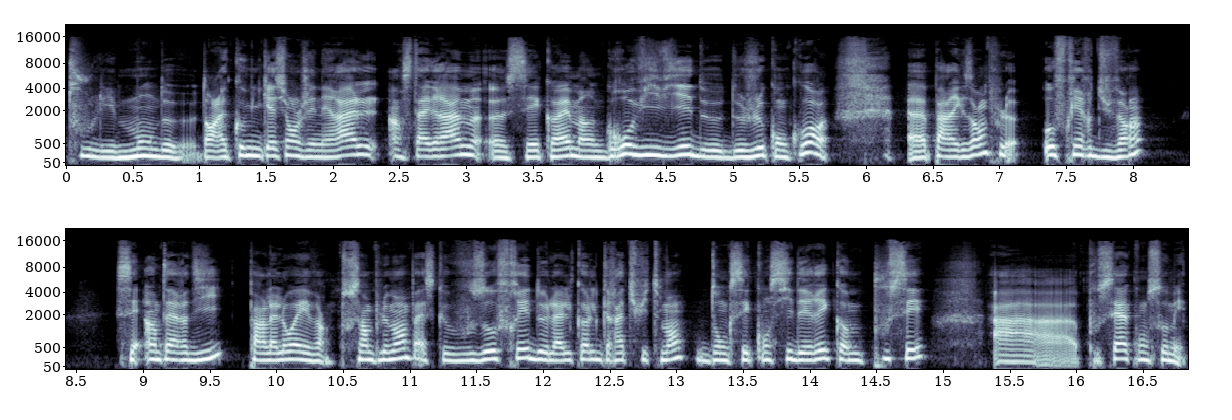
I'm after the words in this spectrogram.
tous les mondes, dans la communication en général. Instagram, euh, c'est quand même un gros vivier de, de jeux concours. Euh, par exemple, offrir du vin c'est interdit par la loi E20, tout simplement parce que vous offrez de l'alcool gratuitement, donc c'est considéré comme poussé à pousser à consommer.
